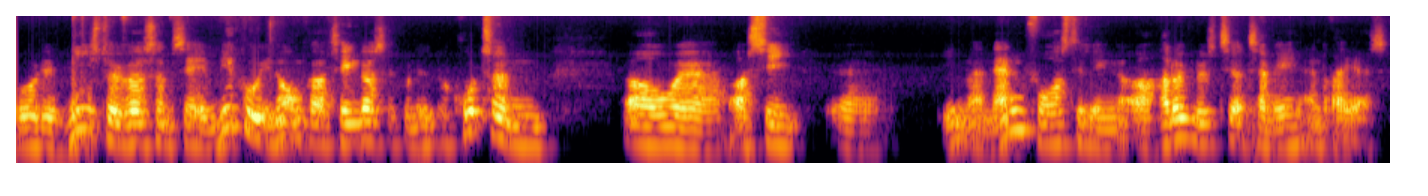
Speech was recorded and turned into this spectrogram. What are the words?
8-9 stykker, som sagde, vi kunne enormt godt tænke os at gå ned på Krudtønden og, øh, og se øh, en eller anden forestilling, og har du ikke lyst til at tage med, Andreas?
